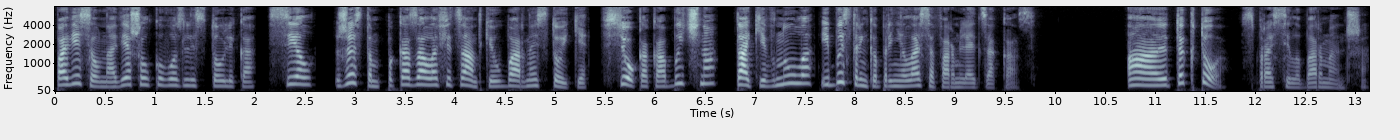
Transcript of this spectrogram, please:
повесил на вешалку возле столика, сел, жестом показал официантке у барной стойки все как обычно, так кивнула и быстренько принялась оформлять заказ. «А это кто?» — спросила барменша.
